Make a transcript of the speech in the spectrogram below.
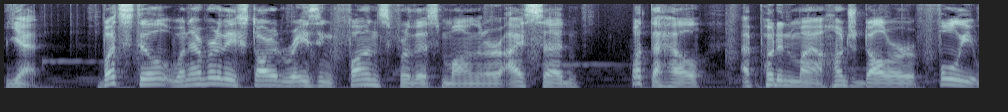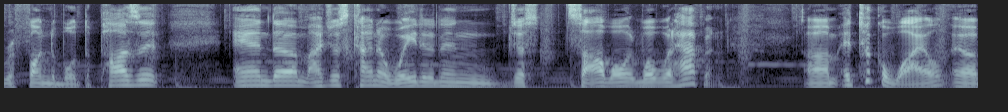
yet. But still, whenever they started raising funds for this monitor, I said, what the hell, I put in my $100 fully refundable deposit and um, I just kind of waited and just saw what, what would happen. Um, it took a while, uh,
